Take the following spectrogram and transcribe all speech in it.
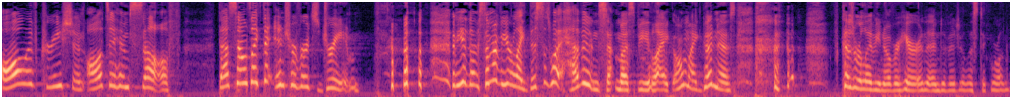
all of creation all to himself. That sounds like the introvert's dream. some of you are like, this is what heaven must be like. Oh my goodness. because we're living over here in the individualistic world.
